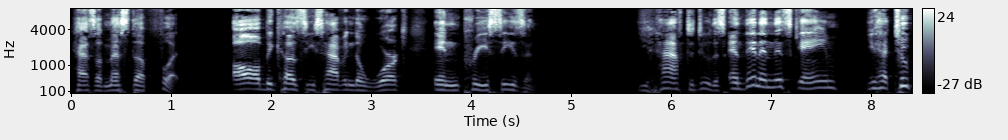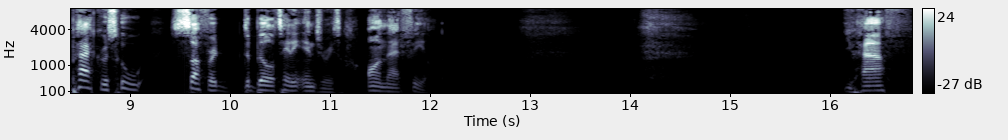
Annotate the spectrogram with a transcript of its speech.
has a messed up foot? All because he's having to work in preseason. You have to do this. And then in this game, you had two Packers who suffered debilitating injuries on that field. You have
